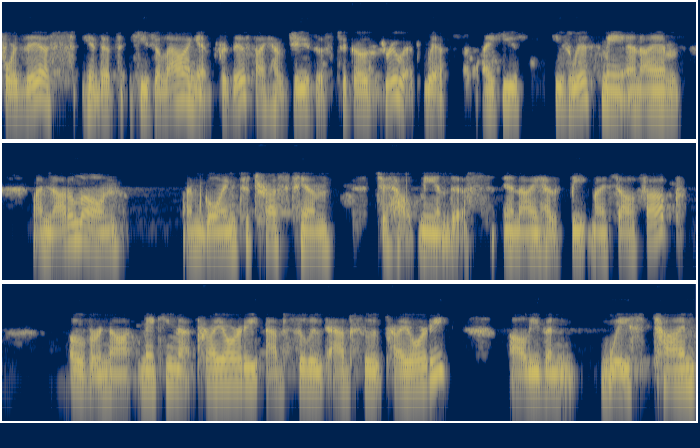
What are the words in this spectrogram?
for this you know, he's allowing it. For this I have Jesus to go through it with. I, he's he's with me, and I am I'm not alone. I'm going to trust him to help me in this. And I have beat myself up over not making that priority absolute absolute priority I'll even waste time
